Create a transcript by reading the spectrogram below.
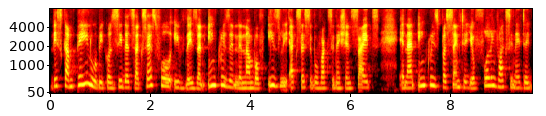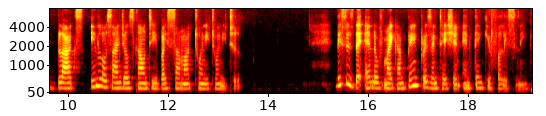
This campaign will be considered successful if there's an increase in the number of easily accessible vaccination sites and an increased percentage of fully vaccinated Blacks in Los Angeles County by summer 2022. This is the end of my campaign presentation and thank you for listening.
